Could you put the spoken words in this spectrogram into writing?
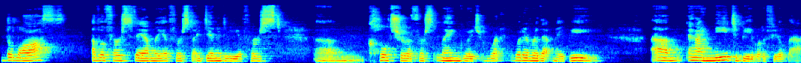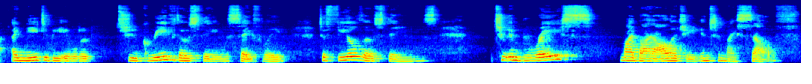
the loss of a first family, a first identity, a first um, culture, a first language, what, whatever that may be. Um, and I need to be able to feel that. I need to be able to, to grieve those things safely, to feel those things, to embrace my biology into myself.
